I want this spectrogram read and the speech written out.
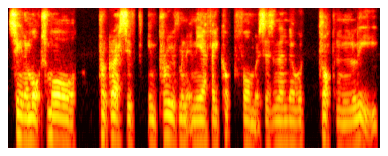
seeing a much more progressive improvement in the FA Cup performances, and then they were dropping in the league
